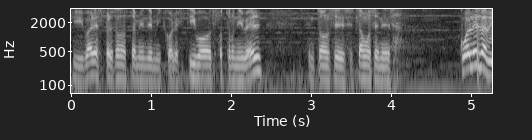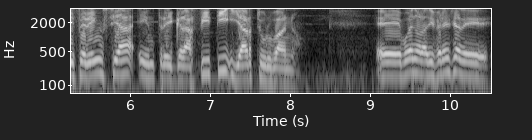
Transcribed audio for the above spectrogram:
y varias personas también de mi colectivo, otro nivel. Entonces, estamos en esa. ¿Cuál es la diferencia entre graffiti y arte urbano? Eh, bueno, la diferencia de,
